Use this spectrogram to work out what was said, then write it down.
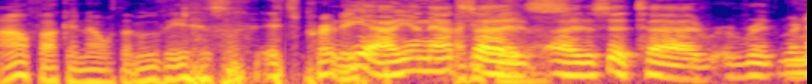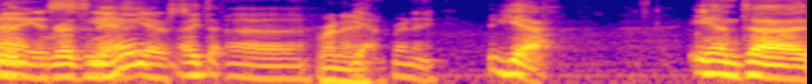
I don't fucking know what the movie is. It's pretty. Yeah, and that's uh, think uh, is it uh, Re- Resnais Re- is Resnais? Yeah, yes, I uh, Resnais. Yeah, Resnais. Yeah, and uh,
